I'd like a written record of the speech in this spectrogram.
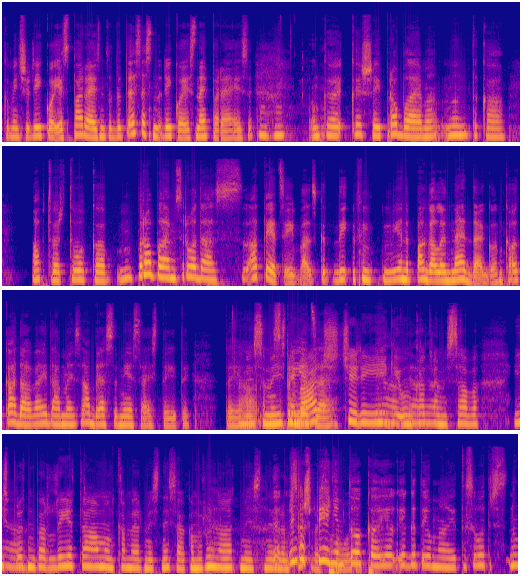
ka viņš ir rīkojies pareizi, tad es esmu rīkojies nepareizi. Mm -hmm. Un ka, ka šī problēma, nu, tā kā aptver to, ka mm, problēmas rodās attiecībās, kad viena pagale nedeg un kaut kādā veidā mēs abi esam iesaistīti. Tajā mēs esam īstenībā atšķirīgi jā, un jā, katram jā. ir sava izpratne jā. par lietām, un kamēr mēs nesākam runāt, mēs nevaram vienkārši pieņemt to, ka, ja, ja gadījumā, ja tas otrs, nu,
